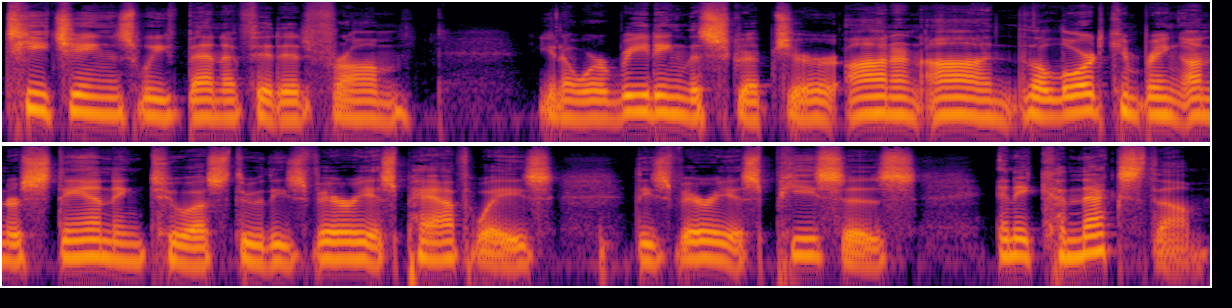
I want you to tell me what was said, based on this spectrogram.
teachings we've benefited from. You know, we're reading the scripture on and on. The Lord can bring understanding to us through these various pathways, these various pieces, and He connects them.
